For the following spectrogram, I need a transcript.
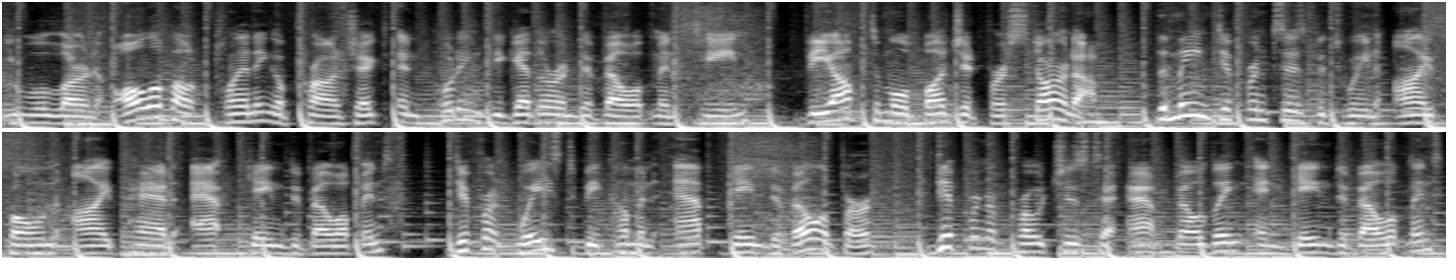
You will learn all about planning a project and putting together a development team, the optimal budget for startup, the main differences between iPhone, iPad app game development, different ways to become an app game developer, different approaches to app building and game development,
